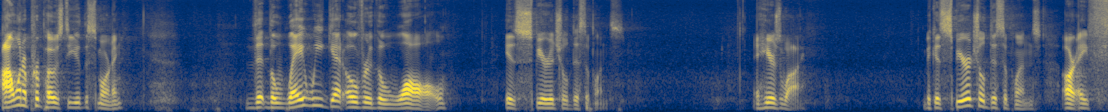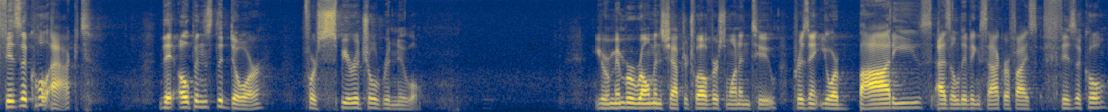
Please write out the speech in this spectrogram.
I want to propose to you this morning that the way we get over the wall is spiritual disciplines. And here's why because spiritual disciplines are a physical act that opens the door for spiritual renewal. You remember Romans chapter 12, verse 1 and 2? Present your bodies as a living sacrifice, physical.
